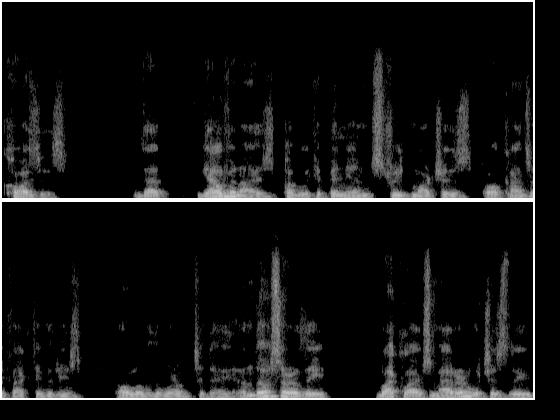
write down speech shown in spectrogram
causes that galvanize public opinion, street marches, all kinds of activities all over the world today. And those are the Black Lives Matter, which is the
